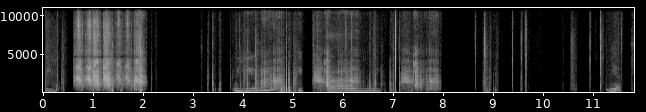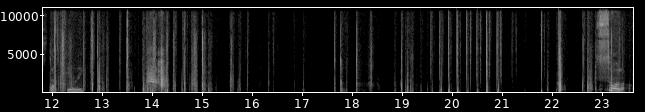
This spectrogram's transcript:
поїмо. Поїли і камінь. Ні, стак цілий. Сорок.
